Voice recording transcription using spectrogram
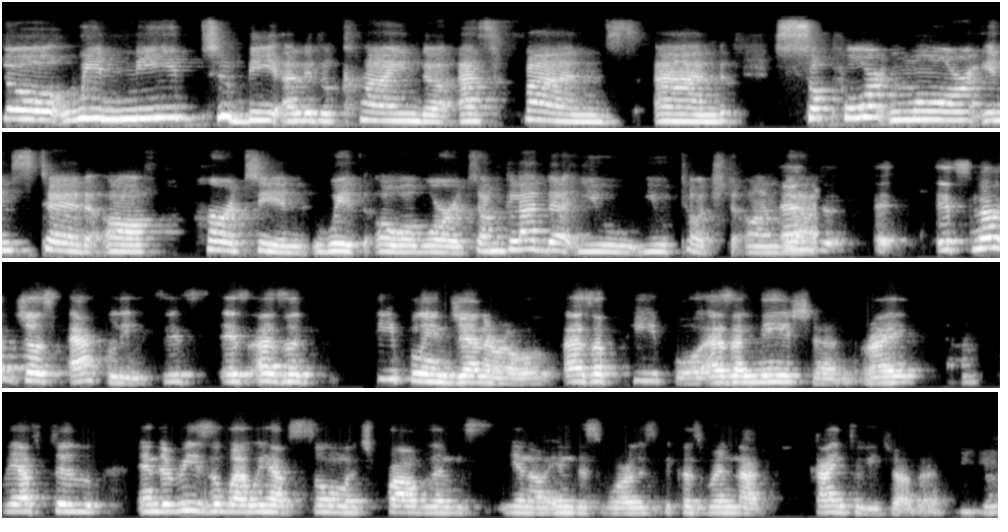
so we need to be a little kinder as fans and support more instead of hurting with our words. So i'm glad that you you touched on that. and it's not just athletes it's it's as a people in general as a people as a nation right? We have to and the reason why we have so much problems, you know, in this world is because we're not kind to each other. Mm-hmm.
